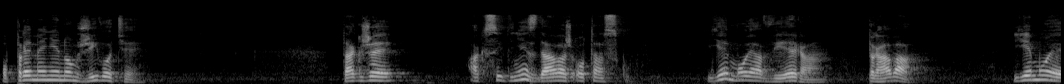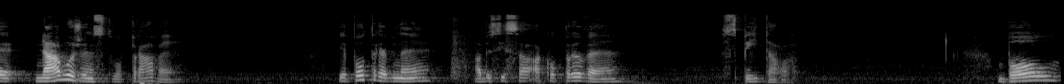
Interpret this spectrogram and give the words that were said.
o premenenom živote. Takže, ak si dnes dávaš otázku, je moja viera práva? Je moje náboženstvo pravé, je potrebné, aby si sa ako prvé spýtal. Bol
